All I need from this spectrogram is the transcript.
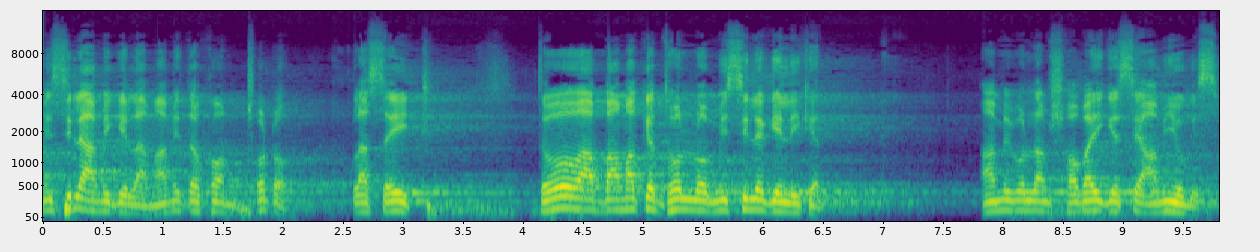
মিছিলে আমি গেলাম, আমি তখন ছোট, ক্লাস এইট। তো আব্বা আমাকে ধরলো মিছিলে গেলি কেন? আমি বললাম, সবাই গেছে, আমিও গেছি।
